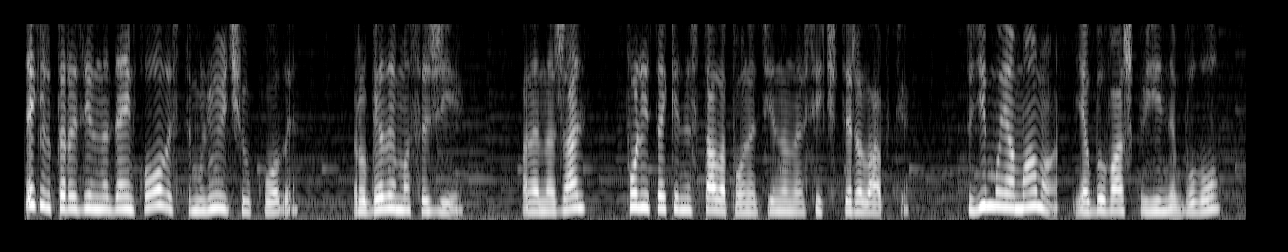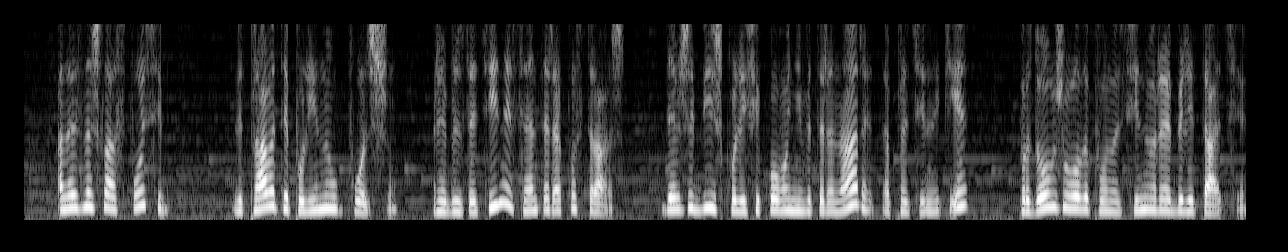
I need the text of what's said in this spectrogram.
Декілька разів на день кололи стимулюючі уколи, робили масажі, але, на жаль, Полі так і не стала повноцінна на всі чотири лапки. Тоді моя мама, якби важко їй не було, але знайшла спосіб відправити Поліну у Польщу, реабілітаційний центр Екостраж, де вже більш кваліфіковані ветеринари та працівники продовжували повноцінну реабілітацію.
